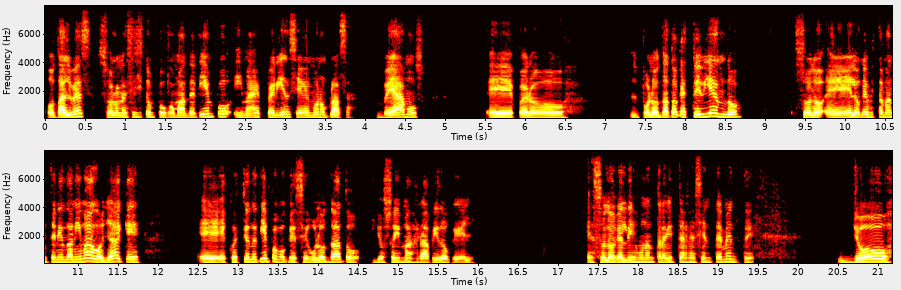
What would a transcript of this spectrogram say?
O tal vez solo necesito un poco más de tiempo y más experiencia en el monoplaza. Veamos. Eh, pero por los datos que estoy viendo, solo eh, es lo que me está manteniendo animado, ya que eh, es cuestión de tiempo porque según los datos yo soy más rápido que él. Eso es lo que él dijo en una entrevista recientemente. Yo,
